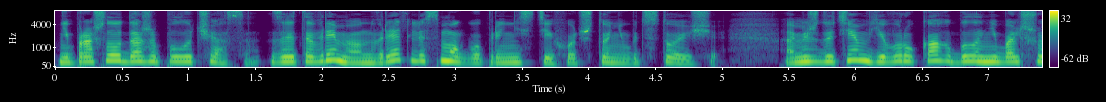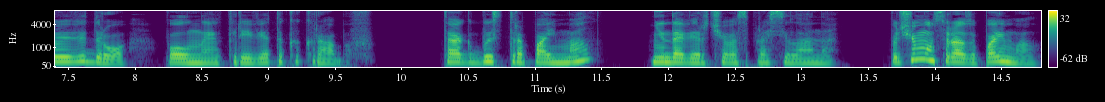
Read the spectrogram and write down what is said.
Не прошло даже получаса. За это время он вряд ли смог бы принести хоть что-нибудь стоящее. А между тем в его руках было небольшое ведро, полное креветок и крабов. «Так быстро поймал?» — недоверчиво спросила она. «Почему сразу поймал?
